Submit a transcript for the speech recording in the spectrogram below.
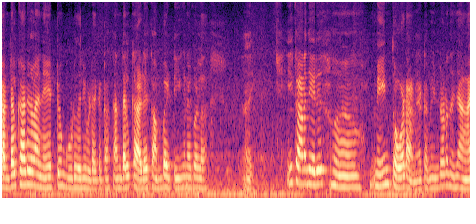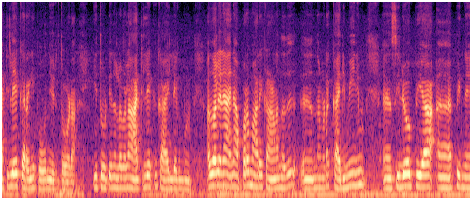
കണ്ടൽക്കാടുകളാണ് ഏറ്റവും കൂടുതൽ ഇവിടെ കേട്ടോ. കണ്ടൽക്കാട് കമ്പട്ടി ഇങ്ങനെയൊക്കെ ഉള്ള ആ, ഈ കാണുന്ന ഒരു മെയിൻ തോടാണ് കേട്ടോ. മെയിൻ തോടെന്ന് പറഞ്ഞാൽ ആറ്റിലേക്ക് ഇറങ്ങി പോകുന്ന ഒരു തോടാണ് ഈ തൊട്ടിൽ നിന്നുള്ള വെള്ളം ആറ്റിലേക്കും കായലിലേക്കും പോകും. അതുപോലെ തന്നെ അതിനപ്പുറം മാറി കാണുന്നത് നമ്മുടെ കരിമീനും സിലോപ്പിയ പിന്നെ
